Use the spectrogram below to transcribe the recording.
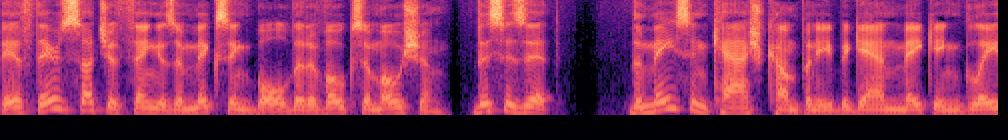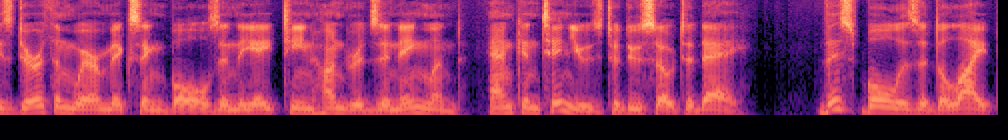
If there's such a thing as a mixing bowl that evokes emotion, this is it. The Mason Cash Company began making glazed earthenware mixing bowls in the 1800s in England and continues to do so today. This bowl is a delight,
